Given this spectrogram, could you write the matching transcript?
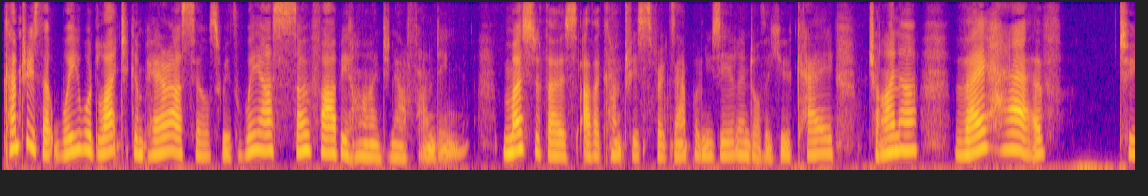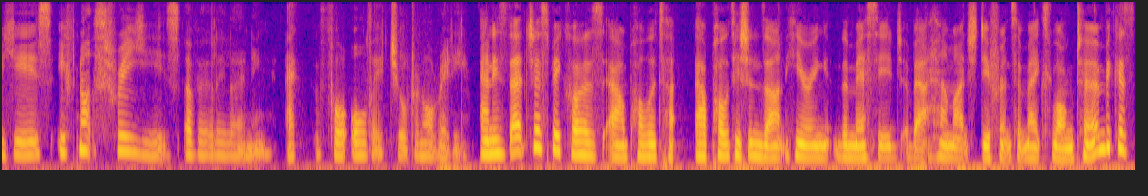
countries that we would like to compare ourselves with, we are so far behind in our funding. Most of those other countries, for example, New Zealand or the UK, China, they have two years, if not three years, of early learning for all their children already. And is that just because our, politi- our politicians aren't hearing the message about how much difference it makes long term? Because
